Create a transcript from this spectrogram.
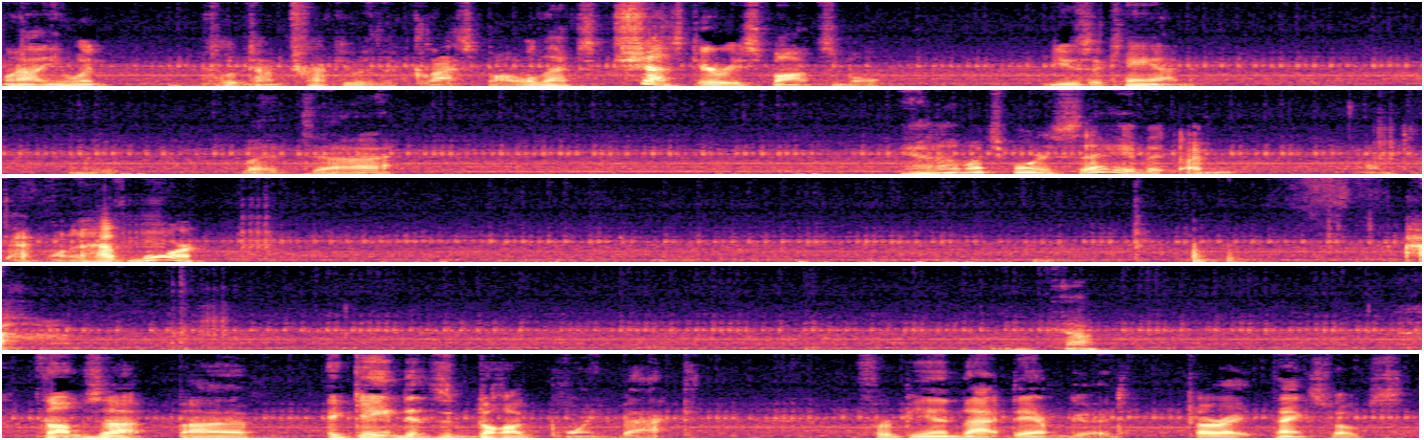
Well, you wouldn't float down Truckee with a glass bottle. That's just irresponsible. Use a can. But, uh, yeah, not much more to say, but I'm, I want to have more. Thumbs up. Uh, it gained its dog point back for being that damn good. All right. Thanks, folks.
